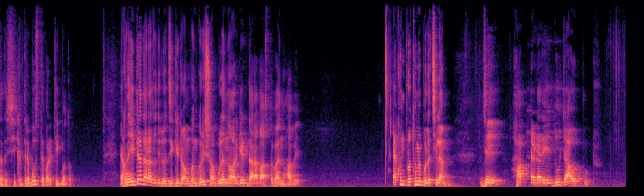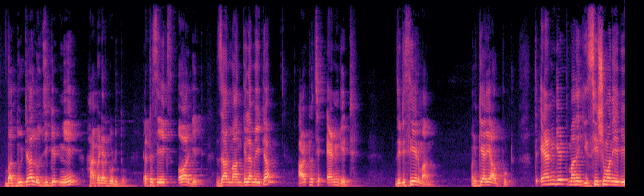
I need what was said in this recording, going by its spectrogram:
যাতে শিক্ষার্থীরা বুঝতে পারে ঠিকমতো এখন এইটা দ্বারা যদি লজিক গেট অঙ্কন করি, সবগুলো নর গেট দ্বারা বাস্তবায়ন হবে। এখন প্রথমে বলেছিলাম যে হাফ অ্যাডারে দুইটা আউটপুট বা দুইটা লজিক গেট নিয়ে হাফ অ্যাডার গঠিত। একটা হচ্ছে এক্স অর গেট যার মান পেলাম এইটা আরেকটা হচ্ছে অ্যান্ড গেট যেটি সি এর মান মানে ক্যারি আউটপুট তো অ্যান গেট মানে কি? সি সমান এ বি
